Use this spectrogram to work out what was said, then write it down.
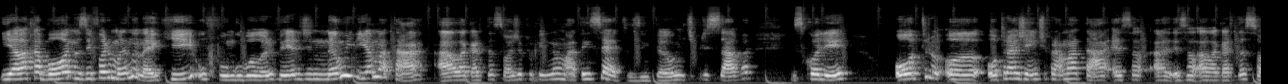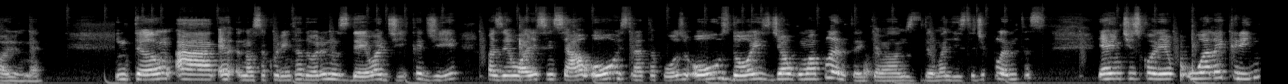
E ela acabou nos informando, né, que o fungo bolor verde não iria matar a lagarta soja porque ele não mata insetos. Então a gente precisava escolher outro, uh, outro agente para matar essa, a, essa a lagarta soja, né? Então, a, a, nossa orientadora nos deu a dica de fazer o óleo essencial ou extrato aquoso, ou os dois de alguma planta. Então, ela nos deu uma lista de plantas. E a gente escolheu o alecrim,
